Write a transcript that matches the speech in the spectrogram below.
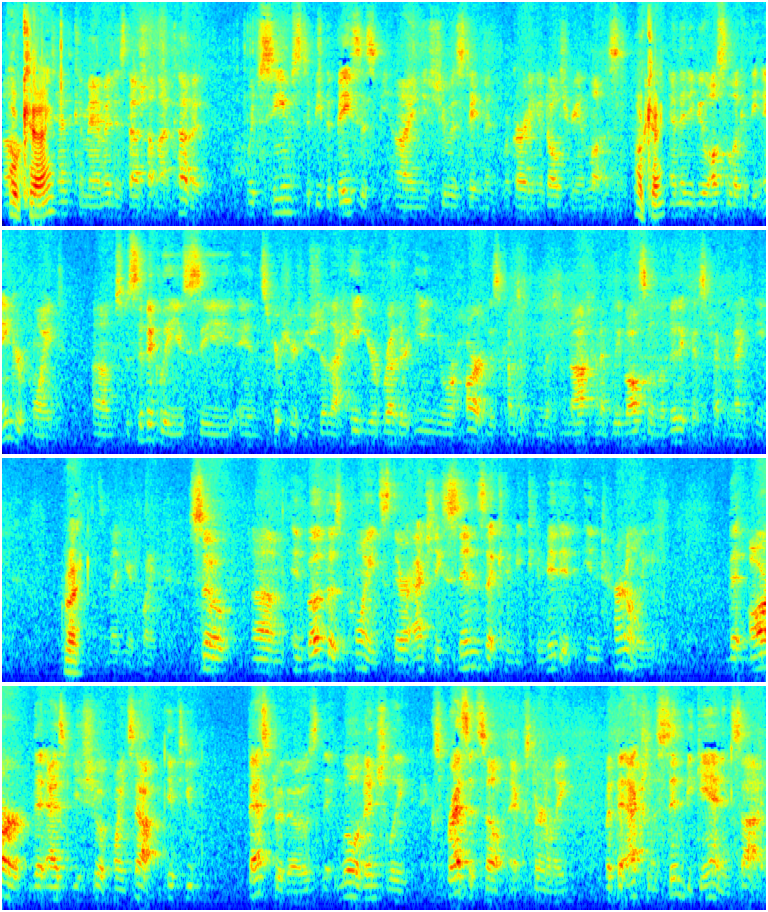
Um, Okay. The tenth commandment is "Thou shalt not covet," which seems to be the basis behind Yeshua's statement regarding adultery and lust. Okay. And then if you also look at the anger point, um, specifically you see in scriptures, you shall not hate your brother in your heart. This comes up from the Tanakh, and I believe also in Leviticus chapter 19. Right. It's 19 or 20. So um, in both those points, there are actually sins that can be committed internally that are, that as Yeshua points out, if you fester those, it will eventually express itself externally, but the actual the sin began inside.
